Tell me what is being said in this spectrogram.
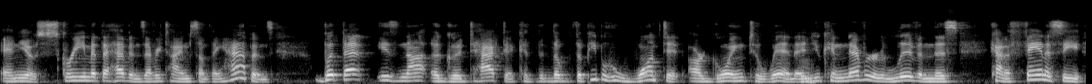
and you know scream at the heavens every time something happens. But that is not a good tactic the, the, the people who want it are going to win. And mm. you can never live in this kind of fantasy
